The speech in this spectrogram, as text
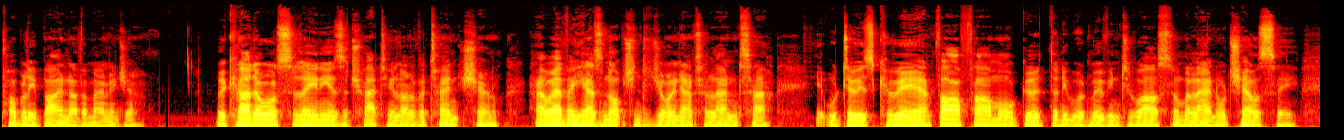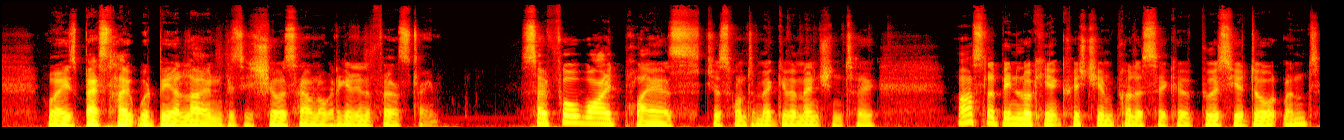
probably by another manager. Riccardo Orsolini is attracting a lot of attention. However, he has an option to join Atalanta. It will do his career far, far more good than it would moving to Arsenal, Milan, or Chelsea, where his best hope would be a loan because he's sure as hell not going to get in the first team. So, four wide players, just want to make, give a mention to. Arsenal have been looking at Christian Pulisic of Borussia Dortmund.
